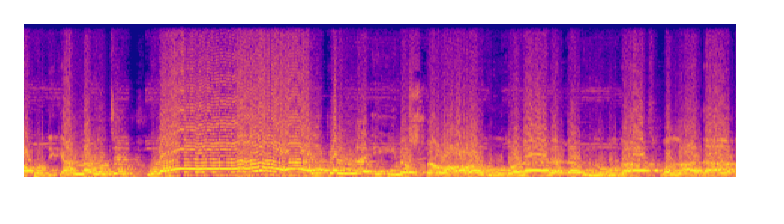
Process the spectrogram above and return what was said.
অপরদিকে আল্লাহ বলছেন أولئك الذين اشتروا الضلالة بالهدى والعذاب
